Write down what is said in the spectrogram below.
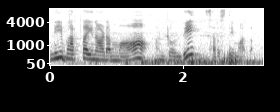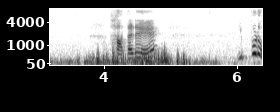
నీ భర్త అయినాడమ్మా అంటోంది సరస్వతీమాత అతడే ఇప్పుడు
